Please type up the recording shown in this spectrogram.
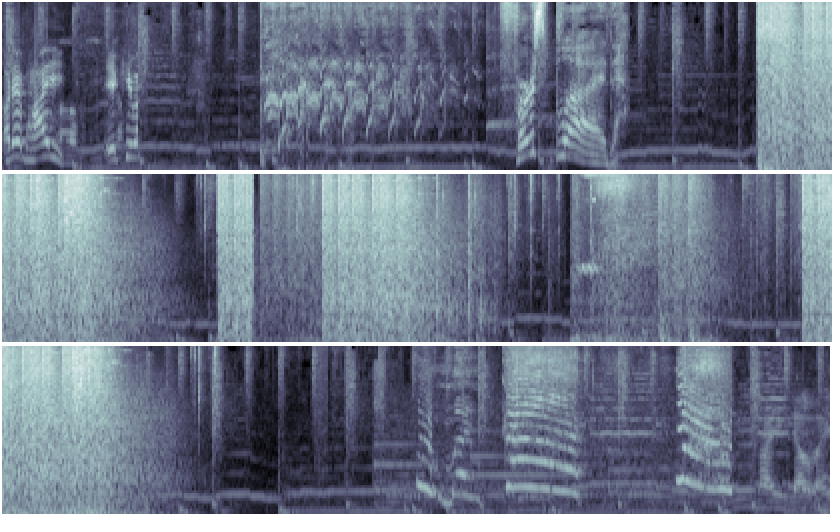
अरे भाई एक ही बार फ़र्स्ट blood. भाई हिलाओ भाई।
